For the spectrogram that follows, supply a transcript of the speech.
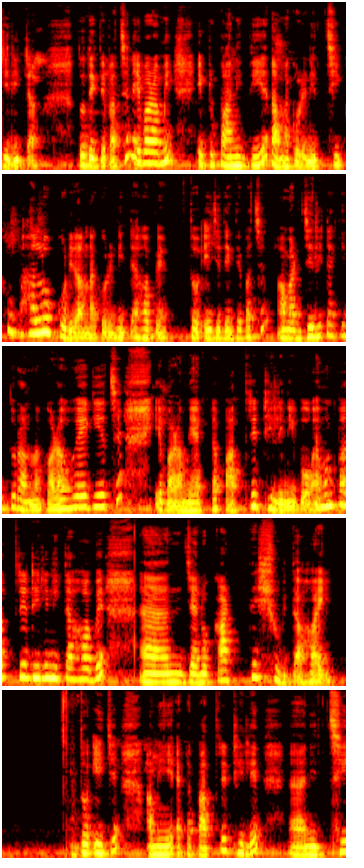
জেলিটা তো দেখতে পাচ্ছেন, এবার আমি একটু পানি দিয়ে রান্না করে নিচ্ছি। খুব ভালো করে রান্না করে নিতে হবে। তো এই যে দেখতে পাচ্ছেন, আমার জেলিটা কিন্তু রান্না করা হয়ে গিয়েছে। এবার আমি একটা পাত্রে ঢেলে নিব। এমন পাত্রে ঢেলে নিতে হবে যেন কাটতে সুবিধা হয়। তো এই যে আমি একটা পাত্রে ঢেলে নিচ্ছি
